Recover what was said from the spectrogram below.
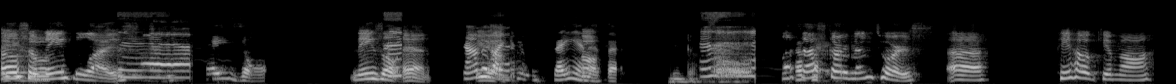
oh, you so nasalized, Nasal. nasal N. Sounded Yeah. like he was saying Oh. it though. You don't. Let's Okay. ask our mentors. Uh, Pihok Yama,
